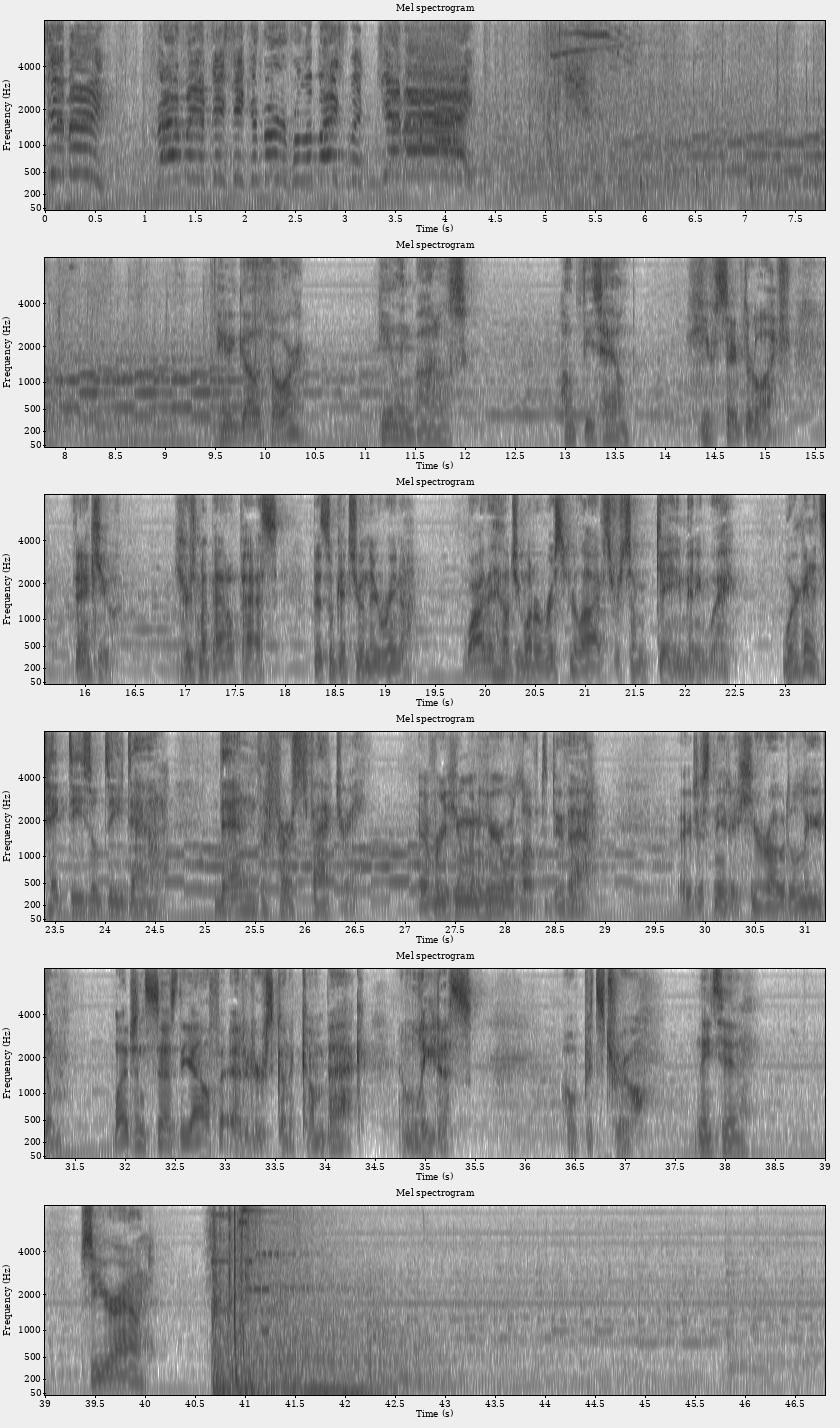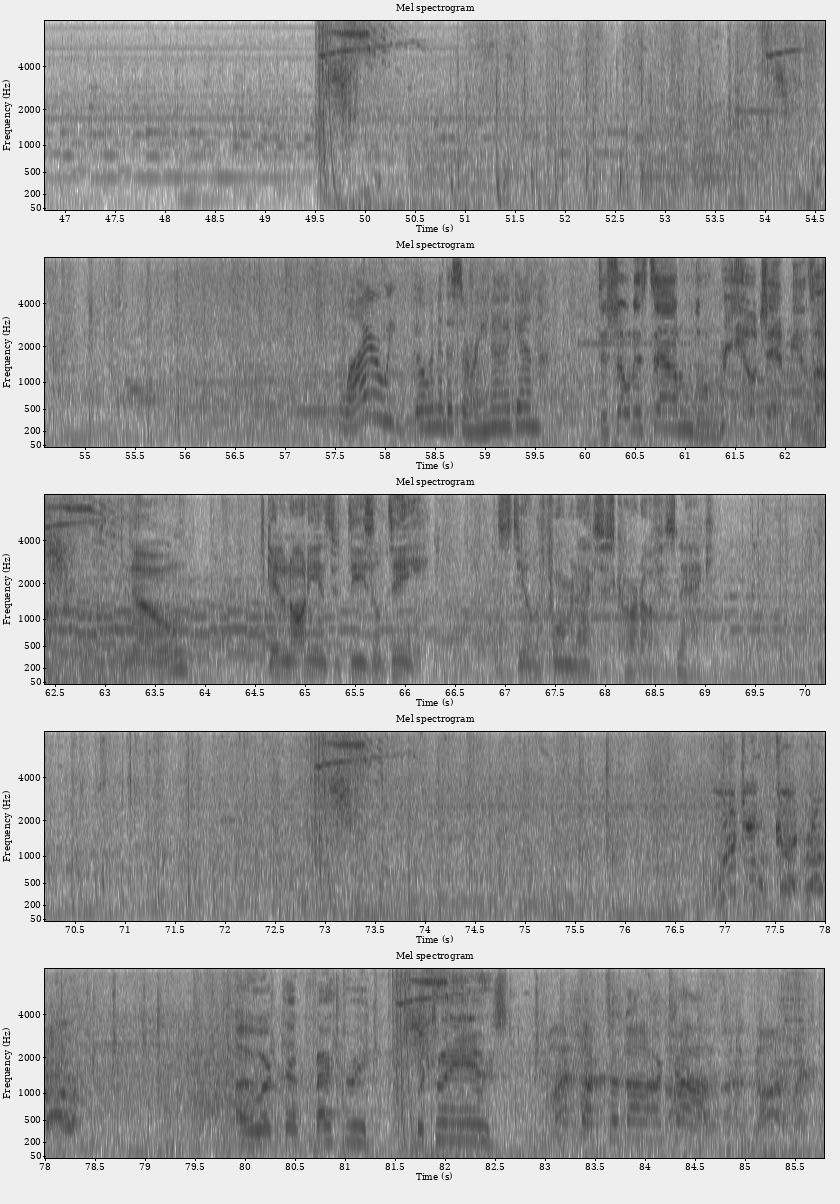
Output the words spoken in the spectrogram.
Jimmy! Grab me a DC converter from the basement! Jimmy! Here you go, Thor. Healing bottles. Hope these help. You saved her life. Thank you. Here's my battle pass. This will get you in the arena. Why the hell do you want to risk your lives for some game anyway? We're gonna take Diesel D down, then the first factory. Every human here would love to do that. They just need a hero to lead them. Legend says the Alpha Editor's gonna come back and lead us. Hope it's true. Me too. See you around. This arena again? To show this town who the real champions are. No. To get an audience with Diesel D. And steal the Foreman access card off his neck. Looking good, Robo. I worked at factory for 20 years. I took all our jobs.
